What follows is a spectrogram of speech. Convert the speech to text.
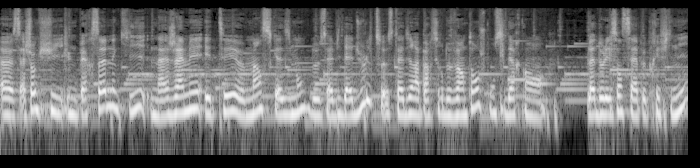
Euh, sachant que je suis une personne qui n'a jamais été euh, mince quasiment de sa vie d'adulte, c'est-à-dire à partir de 20 ans, je considère qu'en l'adolescence c'est à peu près fini.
